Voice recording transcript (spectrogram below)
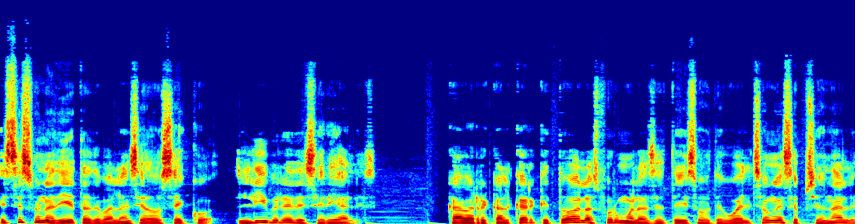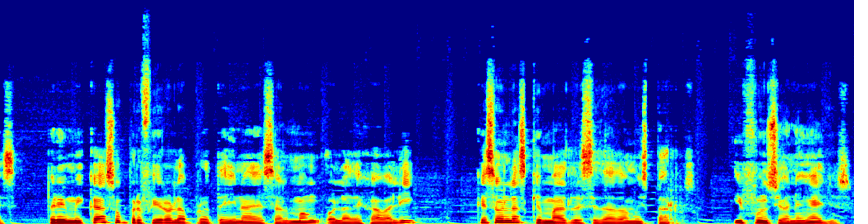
Esta es una dieta de balanceado seco libre de cereales. Cabe recalcar que todas las fórmulas de Taste of the Wild son excepcionales, pero en mi caso prefiero la proteína de salmón o la de jabalí, que son las que más les he dado a mis perros, y funcionan ellos.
